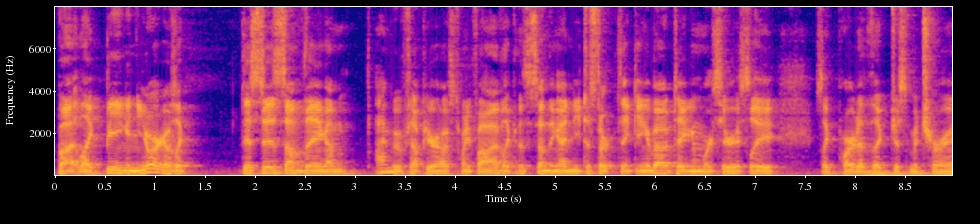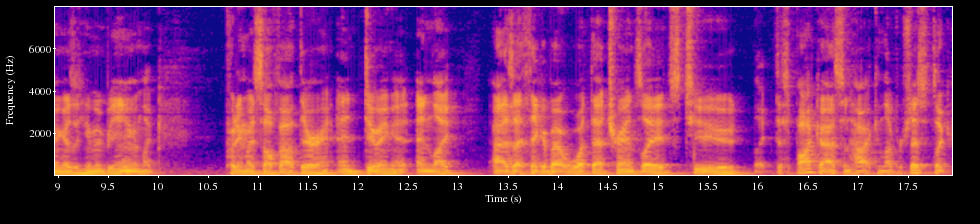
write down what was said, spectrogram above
But like being in New York, I was like, this is something I'm. I moved up here. I was 25. Like this is something I need to start thinking about, taking more seriously. It's like part of like just maturing as a human being and like putting myself out there and doing it. And like as I think about what that translates to like this podcast and how I can leverage this, it's like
